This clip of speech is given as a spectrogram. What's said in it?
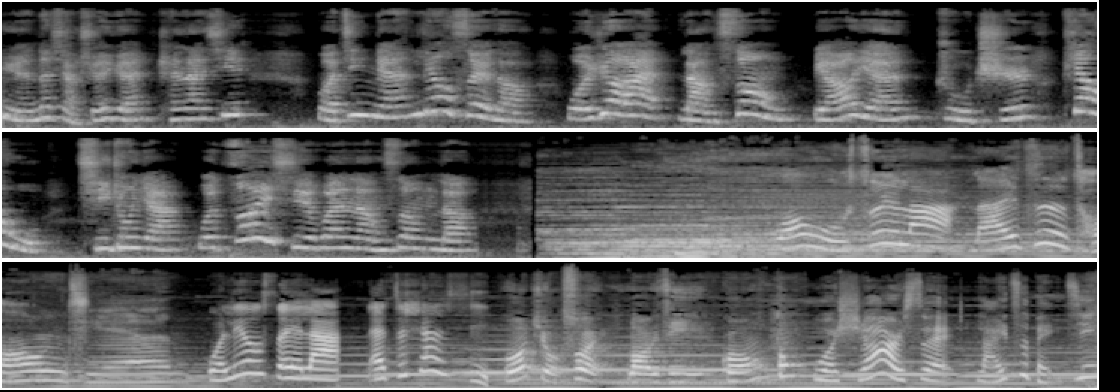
语言的小学员陈兰希，我今年六岁了，我热爱朗诵、表演、主持、跳舞，其中呀，我最喜欢朗诵了。我五岁啦，来自从前。我六岁啦，来自陕西。我九岁，来自广东。我十二岁，来自北京。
